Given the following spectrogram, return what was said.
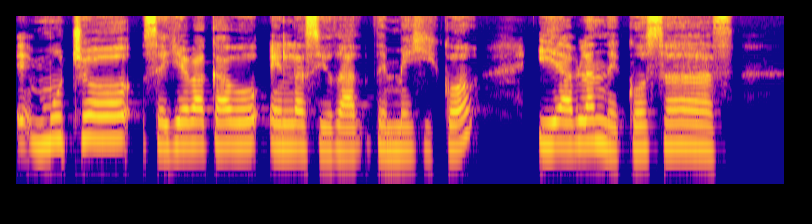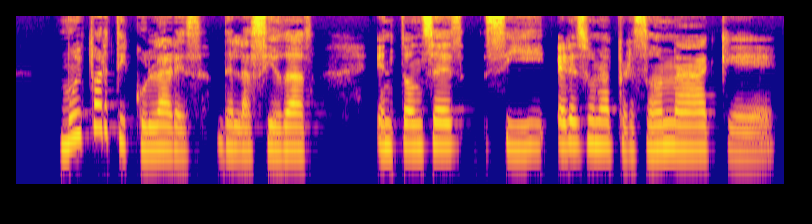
eh, mucho se lleva a cabo en la Ciudad de México y hablan de cosas muy particulares de la ciudad. Entonces, si eres una persona que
